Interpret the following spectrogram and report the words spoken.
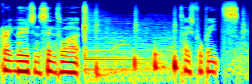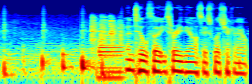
Great moods and synth work, tasteful beats. Until 33, the artist, worth checking out.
